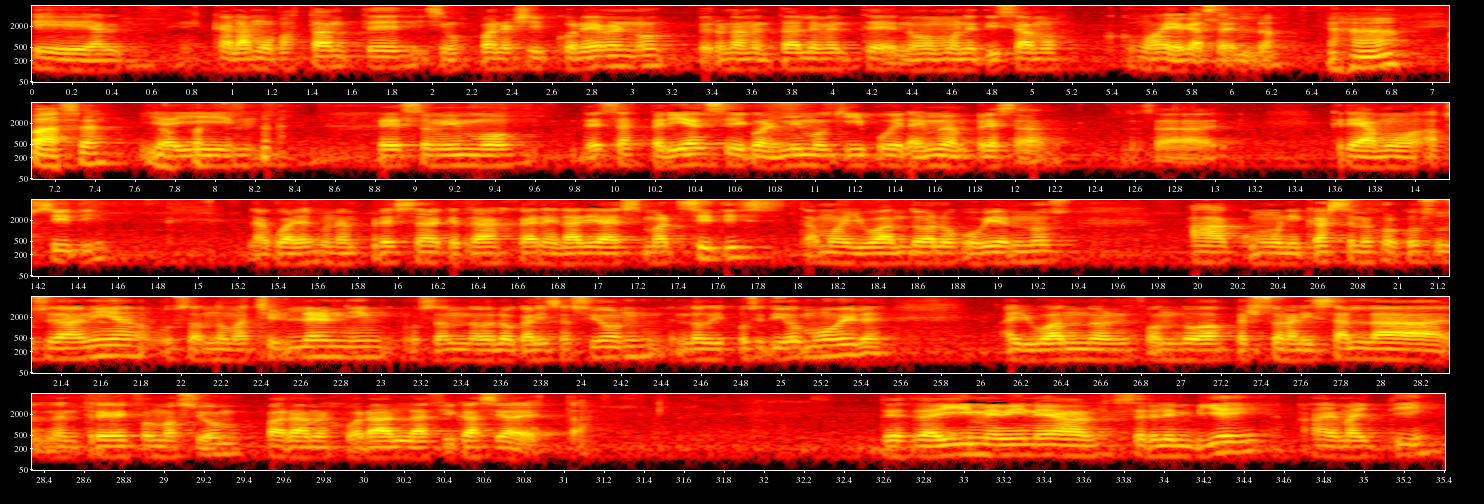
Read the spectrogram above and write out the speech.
eh, escalamos bastante, hicimos partnership con Evernote, pero lamentablemente no monetizamos como había que hacerlo. Ajá, pasa. Y ahí, de eso mismo, de esa experiencia y con el mismo equipo y la misma empresa, o sea, creamos AppCity, la cual es una empresa que trabaja en el área de Smart Cities. Estamos ayudando a los gobiernos a comunicarse mejor con su ciudadanía usando Machine Learning, usando localización en los dispositivos móviles ayudando en el fondo a personalizar la, la, entrega de información para mejorar la eficacia de esta. Desde ahí me vine a hacer el MBA a MIT,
